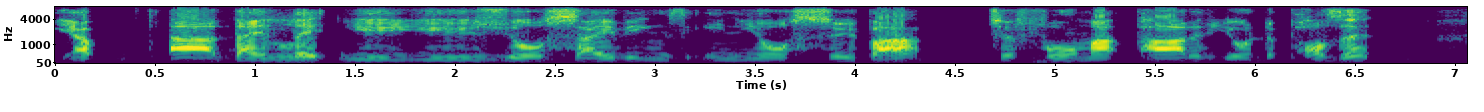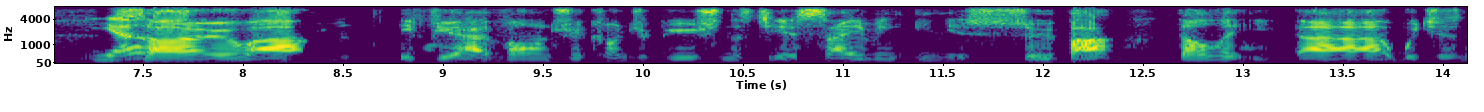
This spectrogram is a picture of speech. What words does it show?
Yep. Uh, they let you use your savings in your super to form up part of your deposit. Yep. So um, if you have voluntary contributions to your saving in your super, they'll let you, uh, which is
